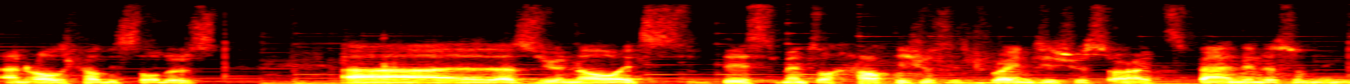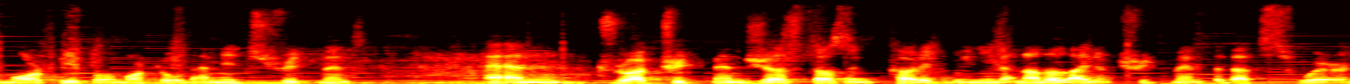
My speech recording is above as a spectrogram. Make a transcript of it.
and neurological disorders uh, as you know, it's these mental health issues, these brain issues are expanding. There's more people, more people that need treatment, and drug treatment just doesn't cut it. We need another line of treatment, but that's where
